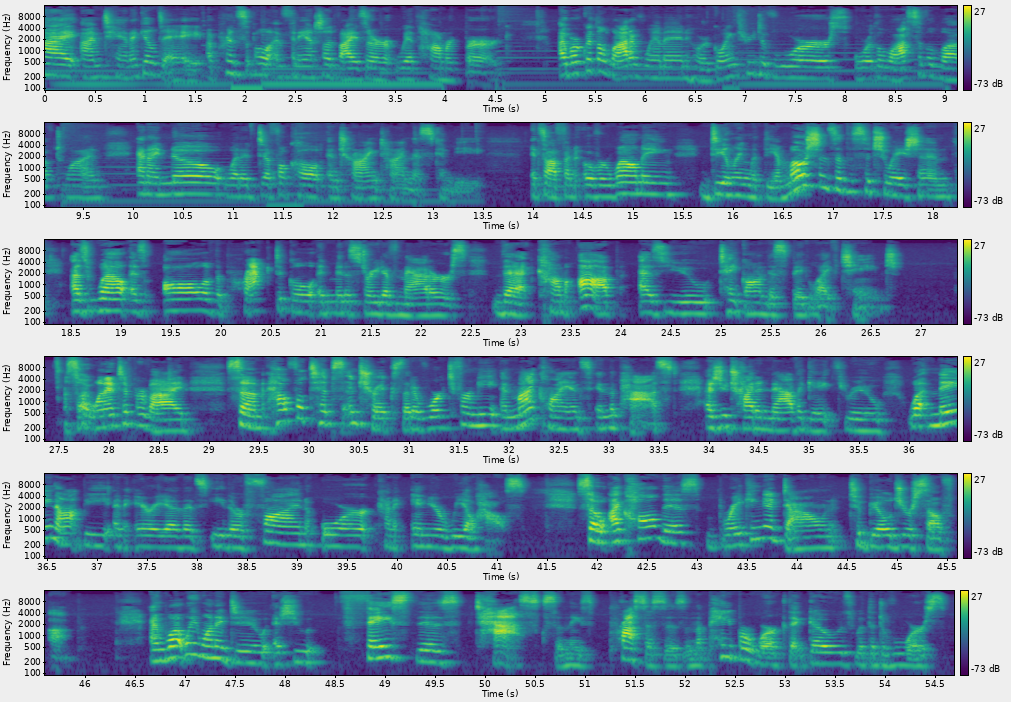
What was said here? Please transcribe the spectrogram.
Hi, I'm Tana Gilday, a principal and financial advisor with Homrich Berg. I work with a lot of women who are going through divorce or the loss of a loved one, and I know what a difficult and trying time this can be. It's often overwhelming dealing with the emotions of the situation, as well as all of the practical administrative matters that come up as you take on this big life change. So I wanted to provide some helpful tips and tricks that have worked for me and my clients in the past as you try to navigate through what may not be an area that's either fun or kind of in your wheelhouse. So I call this breaking it down to build yourself up. And what we want to do as you face these tasks and these processes and the paperwork that goes with the divorce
